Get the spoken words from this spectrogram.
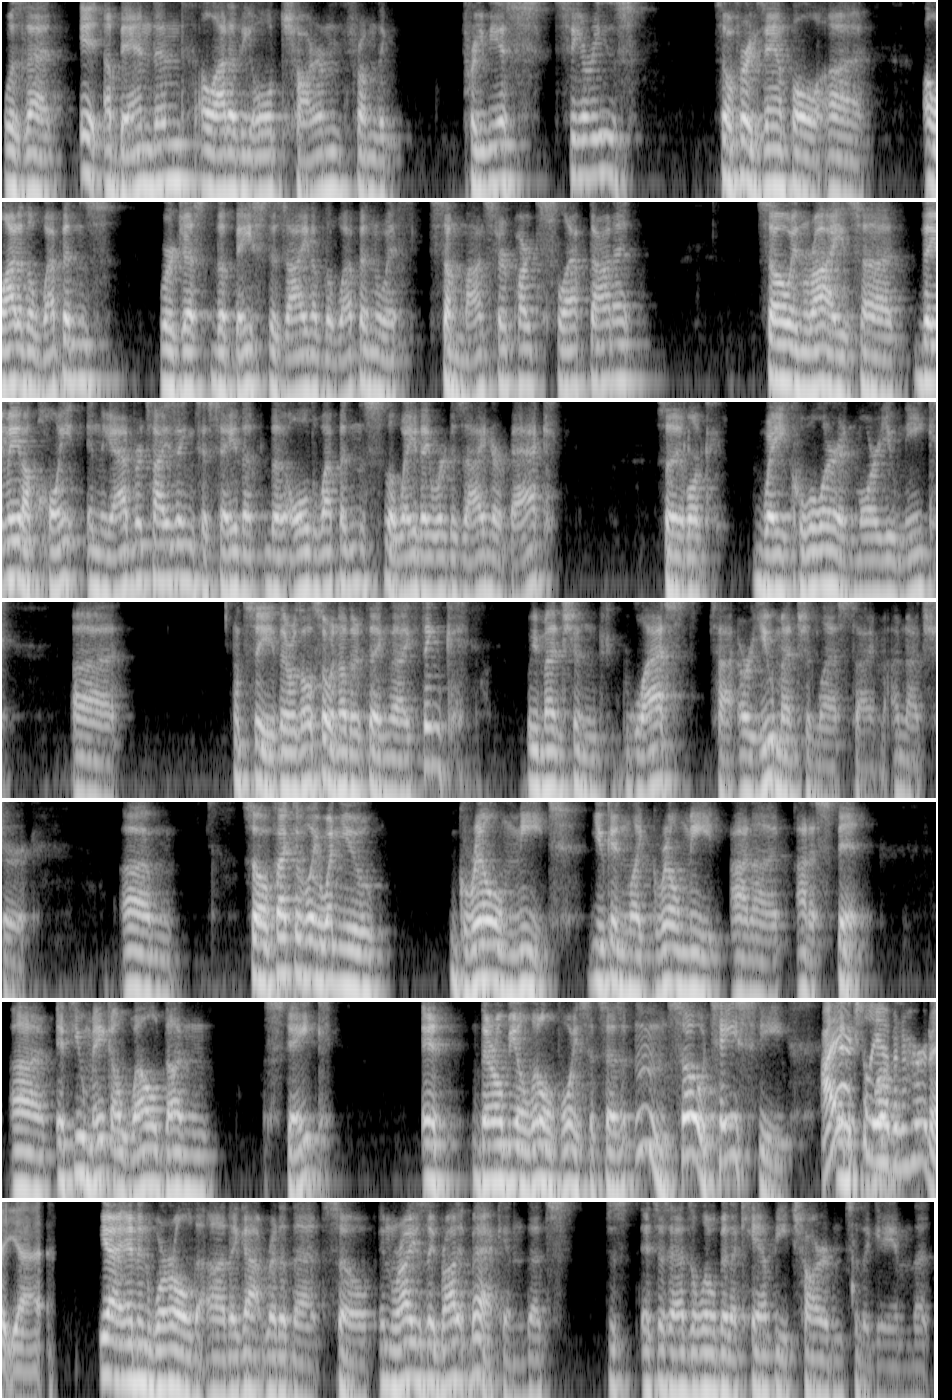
was that it abandoned a lot of the old charm from the previous series. So, for example, uh, a lot of the weapons were just the base design of the weapon with some monster parts slapped on it. So in Rise, uh, they made a point in the advertising to say that the old weapons, the way they were designed, are back. So they look way cooler and more unique. Uh, let's see. There was also another thing that I think we mentioned last time, or you mentioned last time. I'm not sure. Um, so effectively, when you grill meat, you can like grill meat on a on a spit uh, if you make a well done steak, if there will be a little voice that says, "Mmm, so tasty." I And actually World- haven't heard it yet. Yeah, and in World, uh, they got rid of that. So in Rise, they brought it back, and that's just it. Just adds a little bit of campy charm to the game that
